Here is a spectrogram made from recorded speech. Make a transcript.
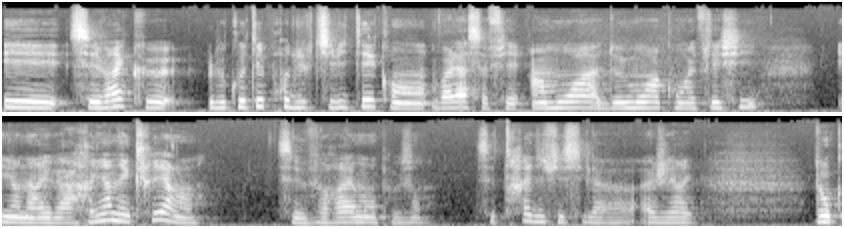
Et c'est vrai que le côté productivité, quand voilà, ça fait un mois, deux mois qu'on réfléchit et on n'arrive à rien écrire, c'est vraiment pesant. C'est très difficile à, à, gérer. Donc,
